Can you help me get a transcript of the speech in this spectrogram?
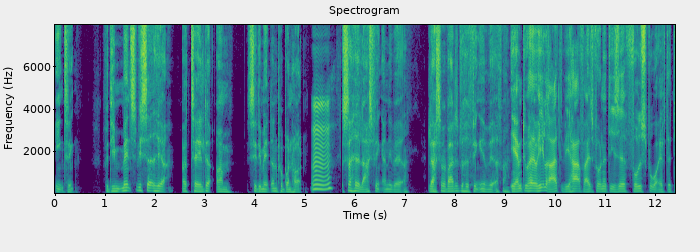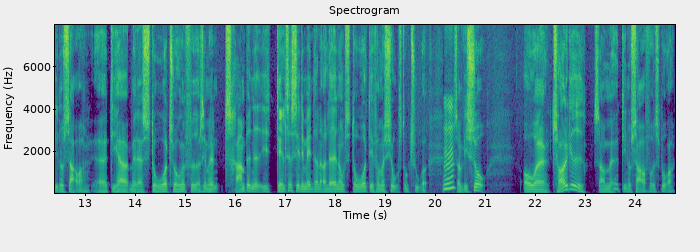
en ting. Fordi mens vi sad her og talte om sedimenterne på Bornholm, Mm. så havde Lars fingeren i vejret. Lars, hvad var det, du havde fingeren i vejret for? Jamen, du har jo helt ret. Vi har faktisk fundet disse fodspor efter dinosaurer. De har med deres store, tunge fødder simpelthen trampet ned i deltasedimenterne og lavet nogle store deformationsstrukturer, mm. som vi så og øh, tolkede som øh, dinosaurfodspor.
